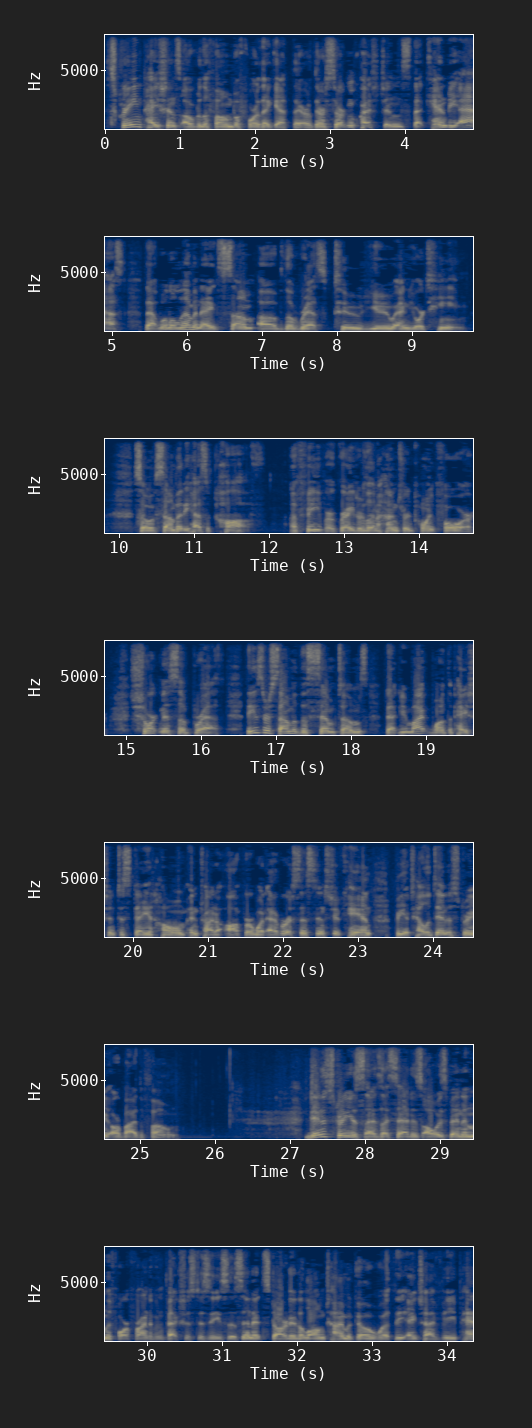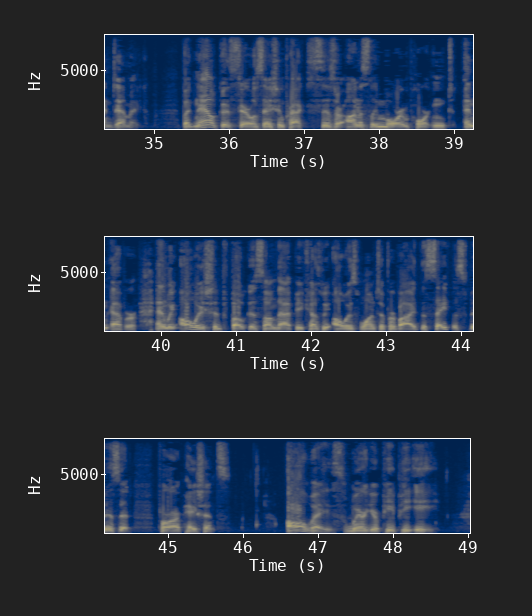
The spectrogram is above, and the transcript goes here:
Screen patients over the phone before they get there. There are certain questions that can be asked that will eliminate some of the risk to you and your team. So if somebody has a cough, a fever greater than 100.4, shortness of breath. These are some of the symptoms that you might want the patient to stay at home and try to offer whatever assistance you can via teledentistry or by the phone. Dentistry is, as I said, has always been in the forefront of infectious diseases, and it started a long time ago with the HIV pandemic. But now good sterilization practices are honestly more important than ever. And we always should focus on that because we always want to provide the safest visit for our patients. Always wear your PPE.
